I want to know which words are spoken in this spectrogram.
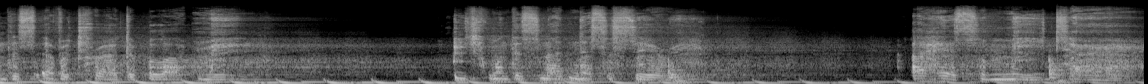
one that's ever tried to block me. Each one that's not necessary. I had some me time.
